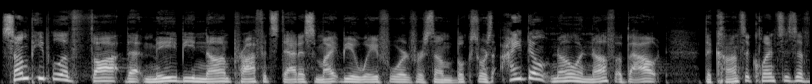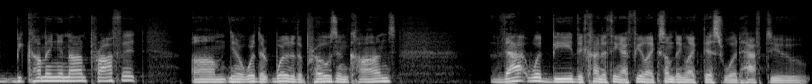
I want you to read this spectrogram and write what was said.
Some people have thought that maybe nonprofit status might be a way forward for some bookstores. I don't know enough about the consequences of becoming a nonprofit. Um, you know, what are, the, what are the pros and cons? That would be the kind of thing I feel like something like this would have to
